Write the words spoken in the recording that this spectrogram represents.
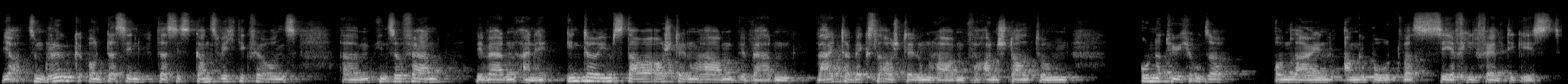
Ja, zum Glück. Und das, sind, das ist ganz wichtig für uns. Ähm, insofern, wir werden eine Interimsdauerausstellung haben, wir werden weiter Wechselausstellungen haben, Veranstaltungen und natürlich unser Online-Angebot, was sehr vielfältig ist.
